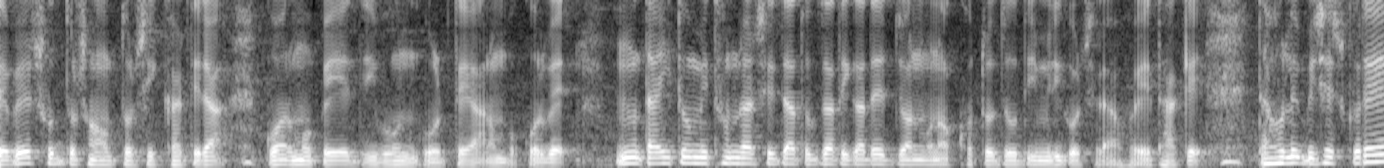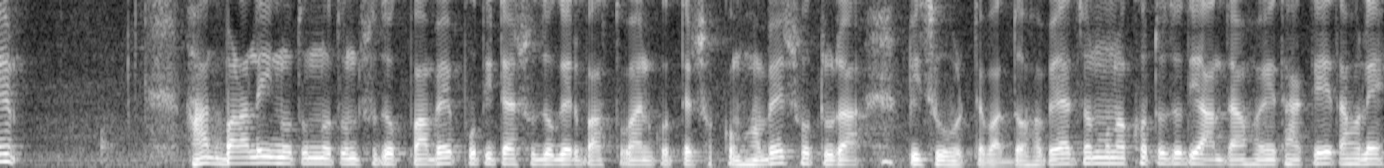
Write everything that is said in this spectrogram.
দেবে। সদ্য সমাপ্ত শিক্ষার্থীরা কর্ম পেয়ে জীবন গড়তে আরম্ভ করবে। তাই তো মিথুন রাশি জাতক জাতিকাদের জন্ম নক্ষত্র যদি মৃগশিরা হয়ে থাকে, তাহলে বিশেষ করে হাত বাড়ালেই নতুন নতুন সুযোগ পাবে, প্রতিটা সুযোগের বাস্তবায়ন করতে সক্ষম হবে, শত্রুরা পিছু হটতে বাধ্য হবে। আর জন্ম নক্ষত্র যদি আদ্রা হয়ে থাকে, তাহলে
